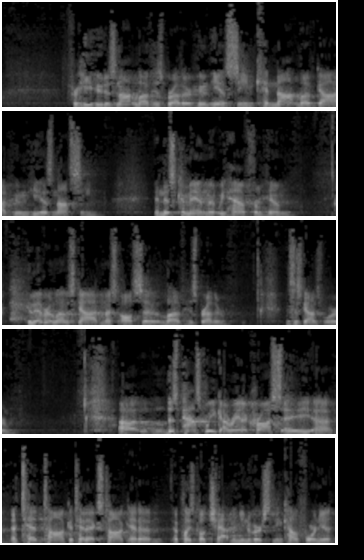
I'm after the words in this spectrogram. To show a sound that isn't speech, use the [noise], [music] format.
For he who does not love his brother whom he has seen cannot love God whom he has not seen. And this commandment we have from him Whoever loves God must also love his brother. This is God's word. Uh, this past week, I ran across a, uh, a TED talk, a TEDx talk at a, a, place called Chapman University in California.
